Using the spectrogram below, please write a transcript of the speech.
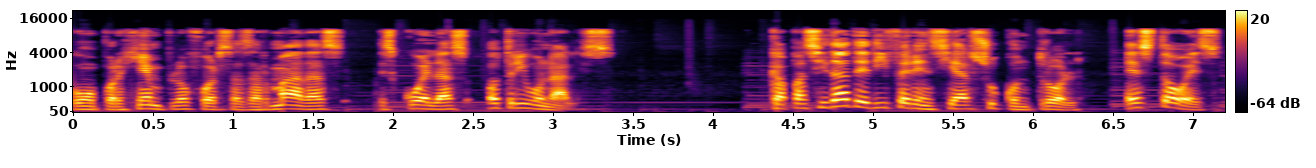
como por ejemplo Fuerzas Armadas, escuelas o tribunales. Capacidad de diferenciar su control, esto es,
